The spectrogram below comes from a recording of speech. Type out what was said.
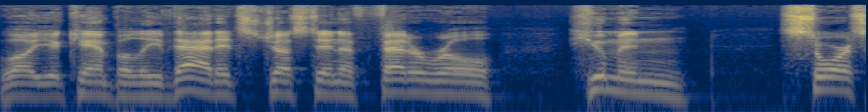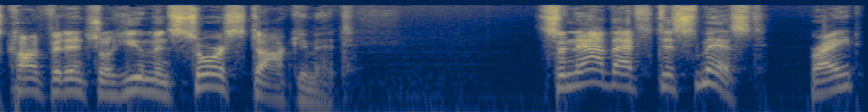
Well, you can't believe that. It's just in a federal human source confidential human source document. So now that's dismissed, right?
